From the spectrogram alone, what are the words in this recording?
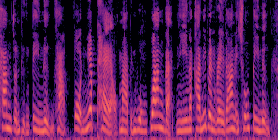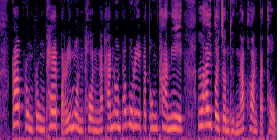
ค่ำจนถึงตีหนึ่งค่ะ ฝนเนี่ยแผ่ออกมาเป็นวงกว้างแบบนี้นะคะ นี่เป็นเรดาร์ในช่วงตีหนึ่งครอบคลุมกรุงเทพปริมณฑลนะคะนนทบุรีปทุมธานี ไล่ไปจนถึงนครปฐม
